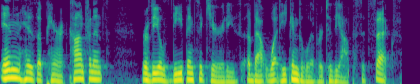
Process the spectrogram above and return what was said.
in his apparent confidence, reveals deep insecurities about what he can deliver to the opposite sex.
